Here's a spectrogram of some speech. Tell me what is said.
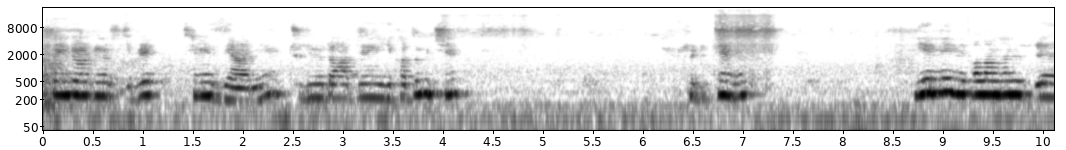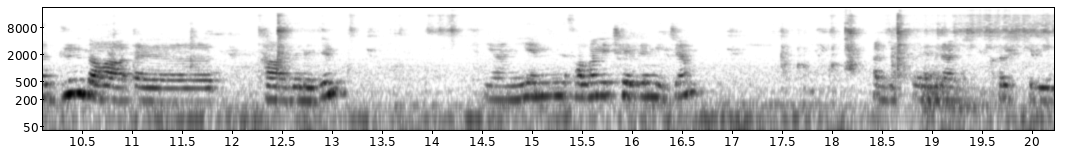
Zaten gördüğünüz gibi temiz yani. Tülünü daha dün yıkadığım için tülü temiz. Yemleğini falan hani e, dün daha e, tazeledim. Yani yemini falan hiç ellemeyeceğim. Hadi şöyle biraz karıştırayım.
